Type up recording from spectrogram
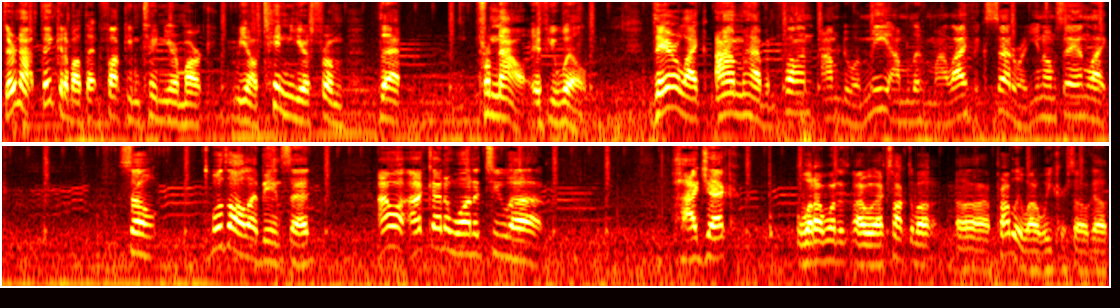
They're not thinking about that fucking 10 year mark, you know, 10 years from that, from now, if you will they're like, I'm having fun, I'm doing me, I'm living my life, etc. You know what I'm saying? Like, so with all that being said, I, I kind of wanted to uh, hijack what I wanted. I, I talked about uh, probably about a week or so ago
